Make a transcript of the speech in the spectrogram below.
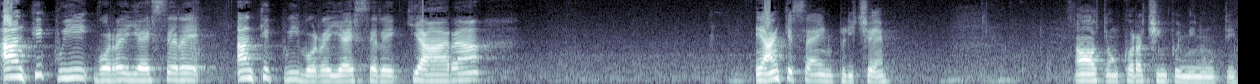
anche qui vorrei essere, qui vorrei essere chiara e anche semplice. No, ho ancora 5 minuti.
